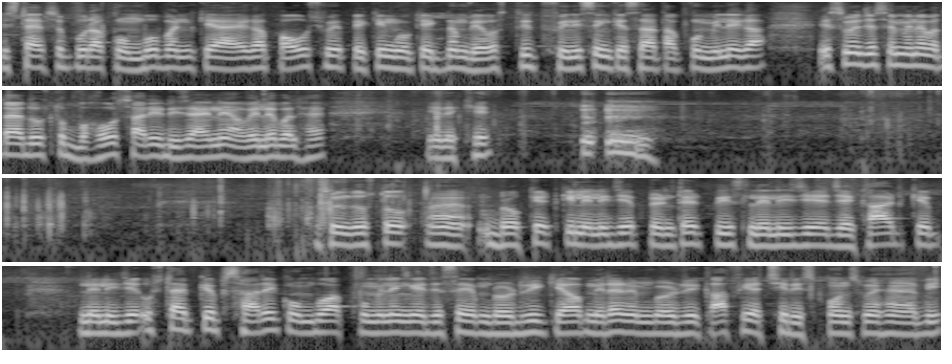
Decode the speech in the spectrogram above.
इस टाइप से पूरा कोम्बो बन के आएगा। पाउच में पैकिंग होकर एकदम व्यवस्थित फिनिशिंग के साथ आपको मिलेगा। इसमें जैसे मैंने बताया दोस्तों, बहुत सारी डिज़ाइनें अवेलेबल है। ये देखिए। इसमें दोस्तों ब्रोकेट की ले लीजिए प्रिंटेड पीस ले लीजिए जेकार्ड के ले लीजिए, उस टाइप के सारे कॉम्बो आपको मिलेंगे, जैसे एम्ब्रॉयडरी किया मिरर एम्ब्रॉयडरी काफ़ी अच्छी रिस्पॉन्स में है अभी।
